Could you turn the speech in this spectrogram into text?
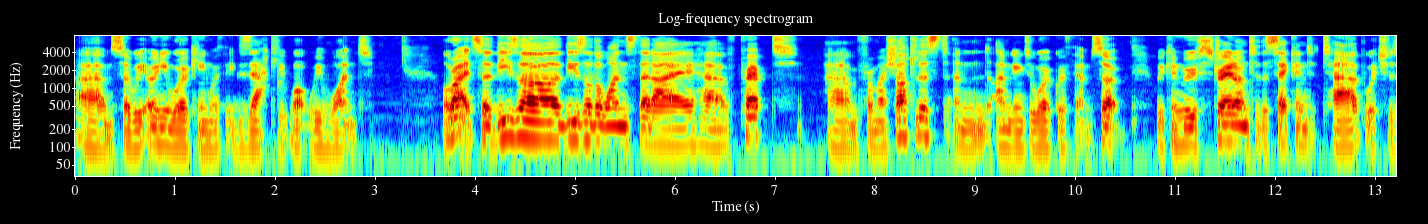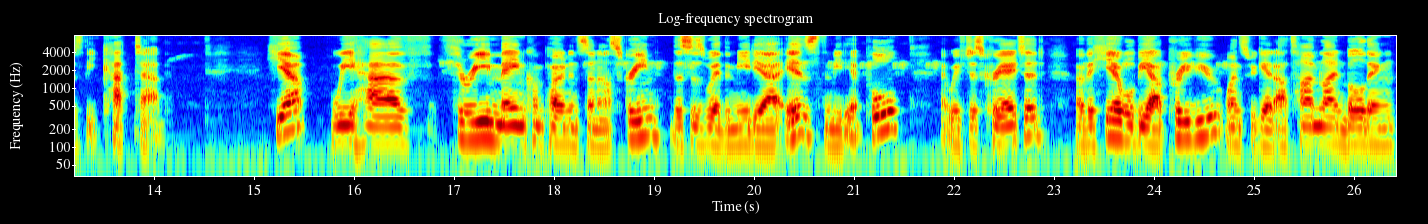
Um, so we're only working with exactly what we want. All right, so these are these are the ones that I have prepped um, from my shot list and I'm going to work with them. So we can move straight on to the second tab, which is the cut tab. Here we have three main components on our screen. This is where the media is, the media pool that we've just created. Over here will be our preview once we get our timeline building.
